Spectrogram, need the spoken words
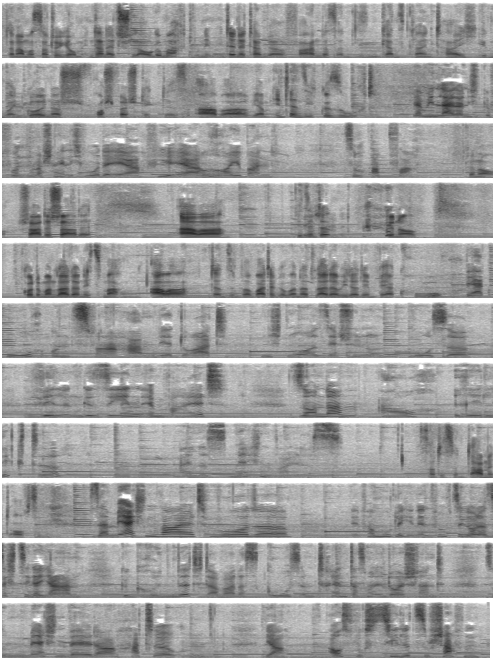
Dann haben wir uns natürlich auch im Internet schlau gemacht und im Internet haben wir erfahren, dass an diesem ganz kleinen Teich irgendwo ein goldener Frosch versteckt ist. Aber wir haben intensiv gesucht. Wir haben ihn leider nicht gefunden. Wahrscheinlich wurde er viel eher Räubern zum Opfer. Genau, schade, schade. Aber wir Sehr sind da, genau, konnte man leider nichts machen. Aber dann sind wir weitergewandert, leider wieder den Berg hoch. Berg hoch und zwar haben wir dort nicht nur sehr schöne und große Villen gesehen im Wald, sondern auch Relikte eines Märchenwaldes. Was hat es denn damit auf sich? Dieser Märchenwald wurde vermutlich in den 50er oder 60er Jahren gegründet. Da war das groß im Trend, dass man in Deutschland so Märchenwälder hatte, um ja, Ausflugsziele zu schaffen.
